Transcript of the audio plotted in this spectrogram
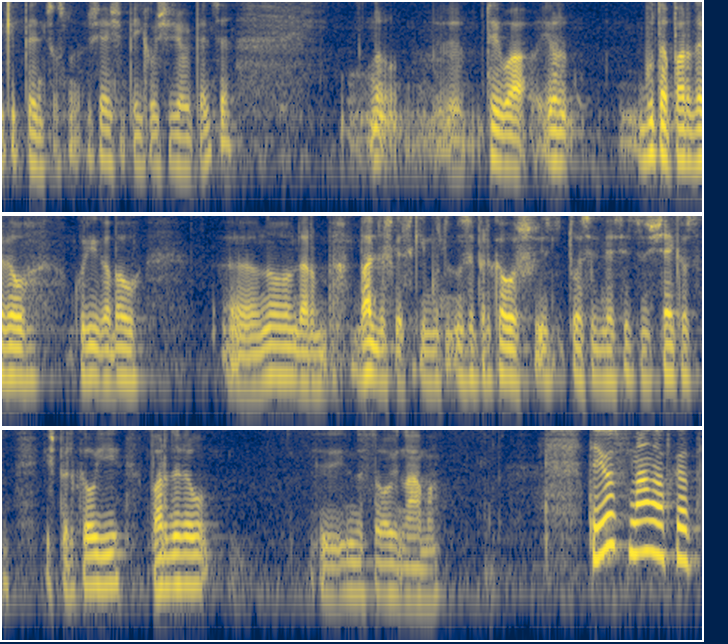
iki pensijos, nu, 65 išėjau į pensiją. Nu, tai va, ir būtą pardaviau, kurį gavau, e, nu, dar baldiškai, sakykime, nusipirkau už tuos investicinius čekius, išpirkau jį, pardaviau, investavau į namą. Tai jūs manot, kad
